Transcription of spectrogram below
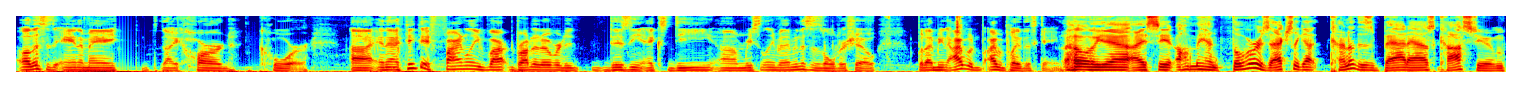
"Oh, this is anime like hardcore." Uh, and I think they finally brought it over to Disney XD um, recently, but I mean this is an older show. But I mean, I would I would play this game. Oh yeah, I see it. Oh man, Thor has actually got kind of this badass costume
